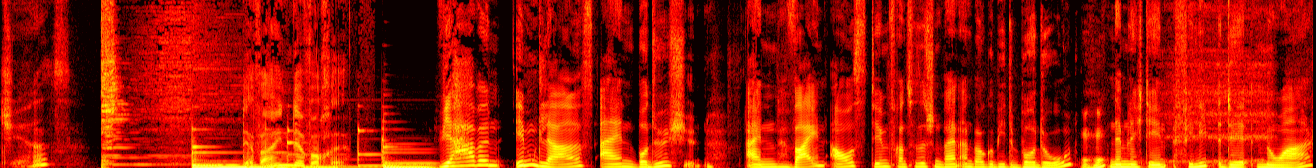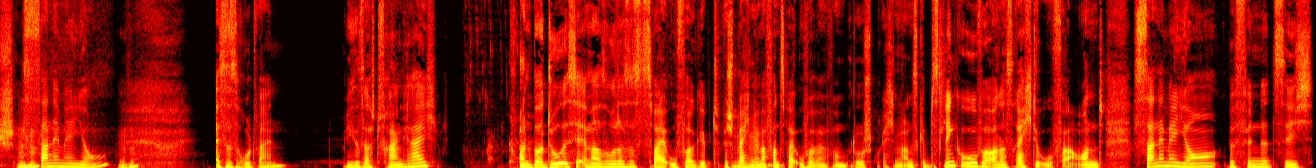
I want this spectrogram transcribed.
Cheers. Der Wein der Woche. Wir haben im Glas ein Bordeauxchen. Ein Wein aus dem französischen Weinanbaugebiet Bordeaux, nämlich den Philippe de Noage Saint-Emilion. Es ist Rotwein, wie gesagt Frankreich. Und Bordeaux ist ja immer so, dass es zwei Ufer gibt. Wir sprechen immer von zwei Ufern, wenn wir von Bordeaux sprechen. Und es gibt das linke Ufer und das rechte Ufer. Und Saint-Emilion befindet sich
